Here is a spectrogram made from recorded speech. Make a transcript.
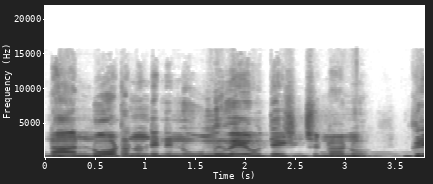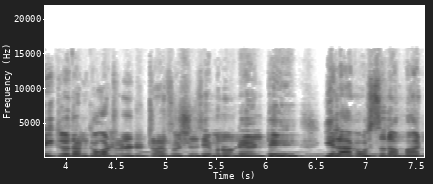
నా నోట నుండి నిన్ను ఉమ్మివేయ ఉద్దేశించున్నాను. గ్రీక్లో దానికి ఆల్టర్నేటివ్ ట్రాన్స్లేషన్స్ ఏమైనా ఉన్నాయంటే ఇలాగ వస్తుంది ఆ మాట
